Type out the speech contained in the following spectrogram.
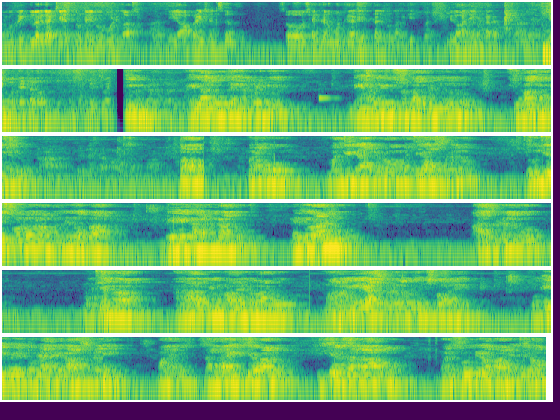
మేము రెగ్యులర్గా చేస్తుంటాయి రోబోటిక్ హాస్పిటల్ ఈ ఆపరేషన్స్. సో శంకరమూర్తి గారు చెప్తారు ఇప్పుడు మనకి. మీరు ఆన్ చేయమంటారా? మీకు వద్ద ఎట్లా ఐదారు రోజులు అయినప్పటికీ మీ అందరికీ శుభాకాంక్షలు. మనకు మంచి డాక్టరు మంచి హాస్పిటల్ చూస్ చేసుకోవడంలో ఉంటుంది తప్ప వేరే కారణం కాదు. ప్రతివాడు హాస్పిటల్ ముఖ్యంగా అనారోగ్యం పాలైన వాడు మనం ఏ హాస్పిటల్లో చూపించుకోవాలి ఒకే పేరుతో అనేక హాస్పిటల్ని మనకు సలహా ఇచ్చేవాడు ఇచ్చిన సలహాను మనస్ఫూర్తిగా పాటించడం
